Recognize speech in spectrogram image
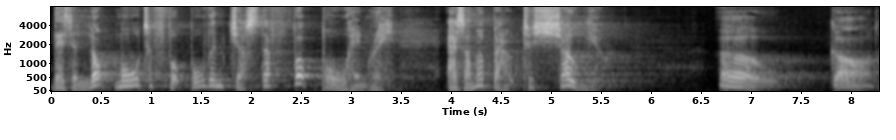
There's a lot more to football than just the football, Henry, as I'm about to show you. Oh, God.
